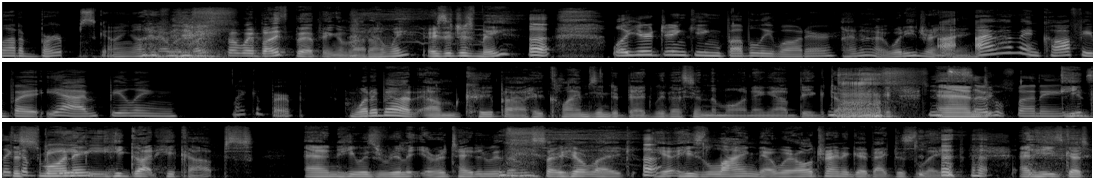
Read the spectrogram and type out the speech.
Lot of burps going on. over there. But we're both burping a lot, aren't we? Or is it just me? well, you're drinking bubbly water. I know. What are you drinking? I'm having coffee, but yeah, I'm feeling like a burp. What about um, Cooper, who climbs into bed with us in the morning, our big dog? and so funny. He, It's like a this morning he got hiccups, and he was really irritated with them. So he'll like he, he's lying there. We're all trying to go back to sleep, and he goes,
